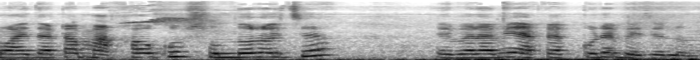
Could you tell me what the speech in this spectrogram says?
ময়দাটা মাখাও খুব সুন্দর হয়েছে। এবার আমি এক এক করে ভেজে নেব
